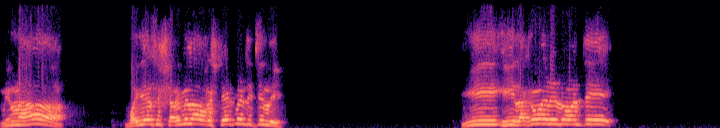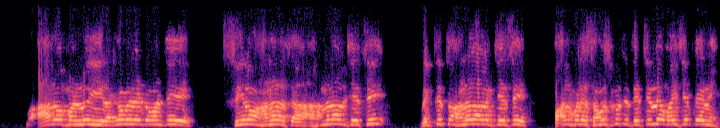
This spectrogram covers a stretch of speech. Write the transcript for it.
నిన్న వైఎస్ షర్మిల ఒక స్టేట్మెంట్ ఇచ్చింది. ఈ ఈ రకమైనటువంటి ఆరోపణలు ఈ రకమైనటువంటి శీలం హనన హననాలు చేసి వ్యక్తిత్వ హననాలకు చేసి పాల్పడే సంస్కృతి తెచ్చిందే వైసీపీ అని.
